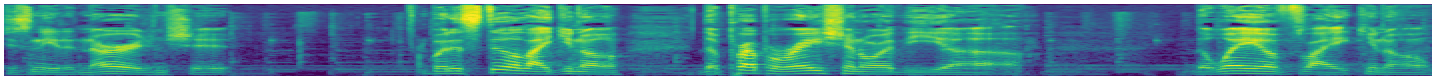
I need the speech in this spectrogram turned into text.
Just need a nerd and shit. But it's still like, you know, the preparation or the uh the way of like, you know,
